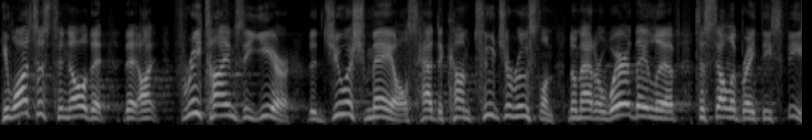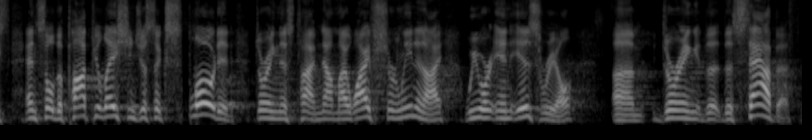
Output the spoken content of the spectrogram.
He wants us to know that, that on, three times a year, the Jewish males had to come to Jerusalem, no matter where they lived, to celebrate these feasts. And so the population just exploded during this time. Now, my wife Charlene and I, we were in Israel um, during the, the Sabbath.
